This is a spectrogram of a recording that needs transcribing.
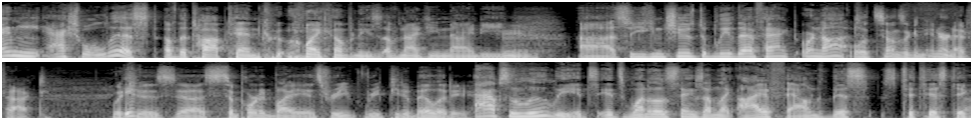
any actual list of the top 10 toy companies of 1990, uh, so you can choose to believe that fact or not. well, it sounds like an internet fact, which It- is uh, supported by its re- repeatability. Absolutely. It's it's one of those things I'm like I have found this statistic,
